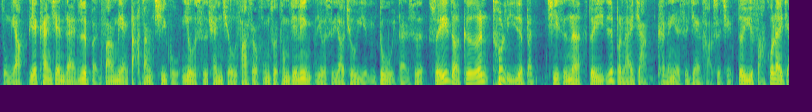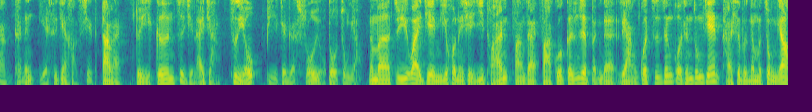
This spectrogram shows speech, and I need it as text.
重要。别看现在日本方面大张旗鼓，又是全球发射红色通缉令，又是要求引渡，但是随着戈恩脱离日本，其实呢，对于日本来讲，可能也是件好事情；对于法国来讲，可能也是件好事情。当然，对于戈恩自己来讲，自由比这个所有都重要。那么，至于外界迷惑那些疑团，放在法国跟日本的两国之争过程中间，还是不是那么重要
